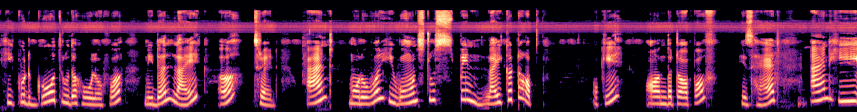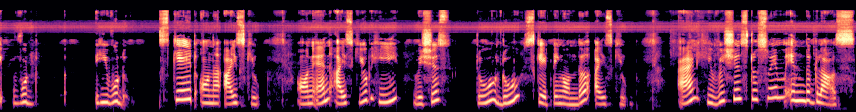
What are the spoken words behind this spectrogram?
he could go through the hole of a needle like a thread. And moreover he wants to spin like a top okay on the top of his head and he would he would skate on an ice cube. On an ice cube he wishes to do skating on the ice cube. And he wishes to swim in the glass.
